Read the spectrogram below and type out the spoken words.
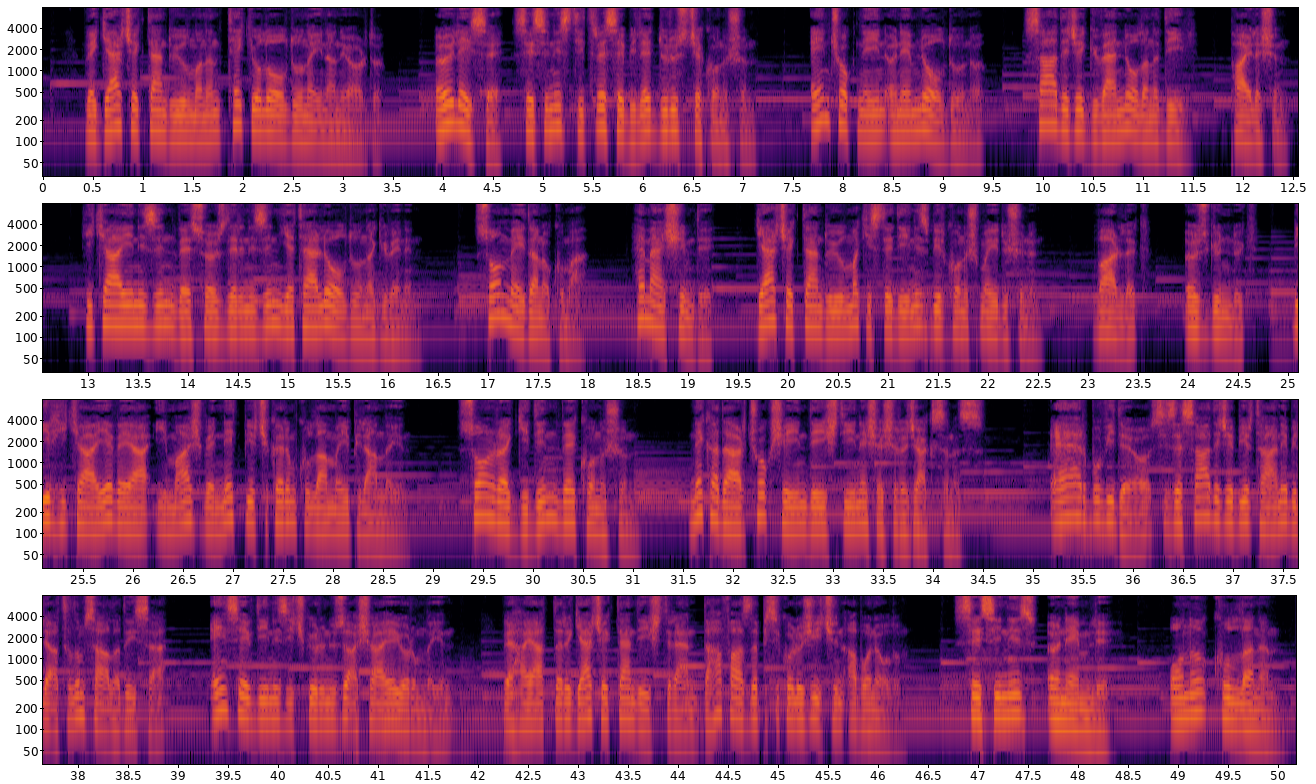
ve gerçekten duyulmanın tek yolu olduğuna inanıyordu. Öyleyse, sesiniz titrese bile dürüstçe konuşun. En çok neyin önemli olduğunu, sadece güvenli olanı değil, paylaşın. Hikayenizin ve sözlerinizin yeterli olduğuna güvenin. Son meydan okuma. Hemen şimdi, gerçekten duyulmak istediğiniz bir konuşmayı düşünün. Varlık, özgünlük, bir hikaye veya imaj ve net bir çıkarım kullanmayı planlayın. Sonra gidin ve konuşun. Ne kadar çok şeyin değiştiğine şaşıracaksınız. Eğer bu video size sadece bir tane bile atılım sağladıysa, en sevdiğiniz içgörünüzü aşağıya yorumlayın ve hayatları gerçekten değiştiren daha fazla psikoloji için abone olun. Sesiniz önemli. Onu kullanın.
